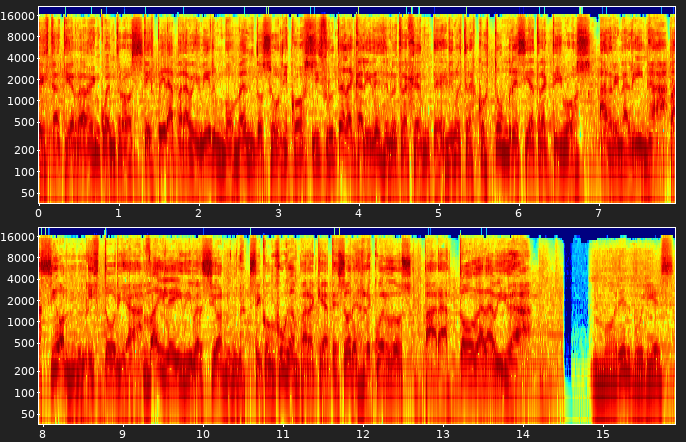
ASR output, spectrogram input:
Esta tierra de encuentros te espera para vivir momentos únicos. Disfruta la calidez de nuestra gente, de nuestras costumbres y atractivos. Adrenalina, pasión, historia, baile y diversión se conjugan para que atesores recuerdos para toda la vida. Morel Bullies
